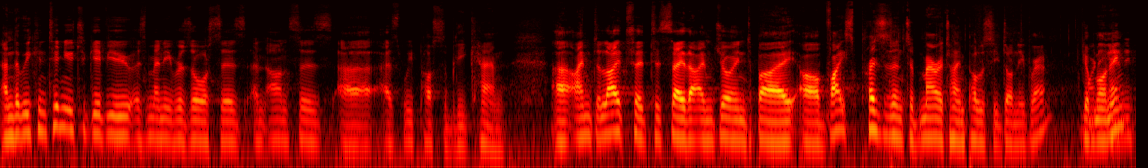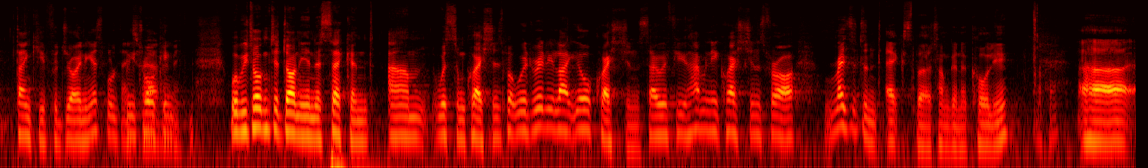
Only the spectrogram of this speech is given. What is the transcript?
and that we continue to give you as many resources and answers uh, as we possibly can. Uh, I'm delighted to say that I'm joined by our Vice President of Maritime Policy, Donnie Brown. Good morning. morning. Thank you for joining us. We'll Thanks be talking. We'll be talking to Donnie in a second um, with some questions, but we'd really like your questions. So if you have any questions for our resident expert, I'm going to call you, okay. uh,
